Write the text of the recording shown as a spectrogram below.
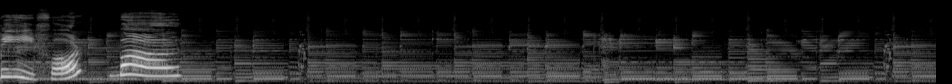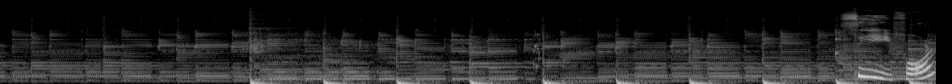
B for ball. C for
